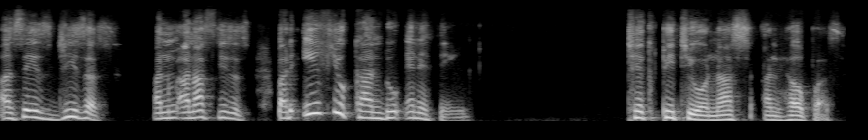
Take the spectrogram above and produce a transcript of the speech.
and says, Jesus, and, and asks Jesus, but if you can do anything, take pity on us and help us.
